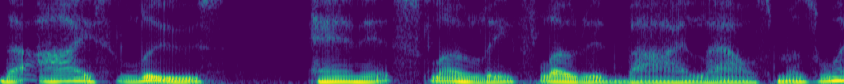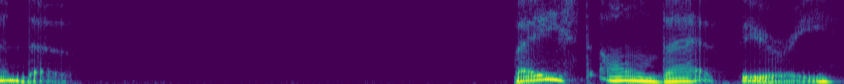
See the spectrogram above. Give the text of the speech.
the ice loose and it slowly floated by Lousma's window. Based on that theory,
